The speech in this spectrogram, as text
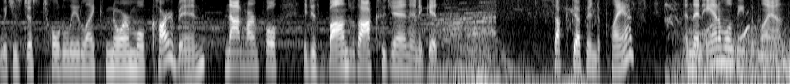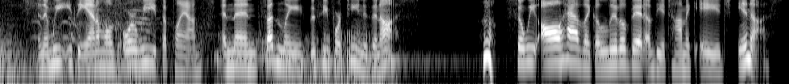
which is just totally like normal carbon, not harmful, it just bonds with oxygen and it gets sucked up into plants. And then animals eat the plants. And then we eat the animals or we eat the plants. And then suddenly the C14 is in us. So we all have like a little bit of the atomic age in us.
